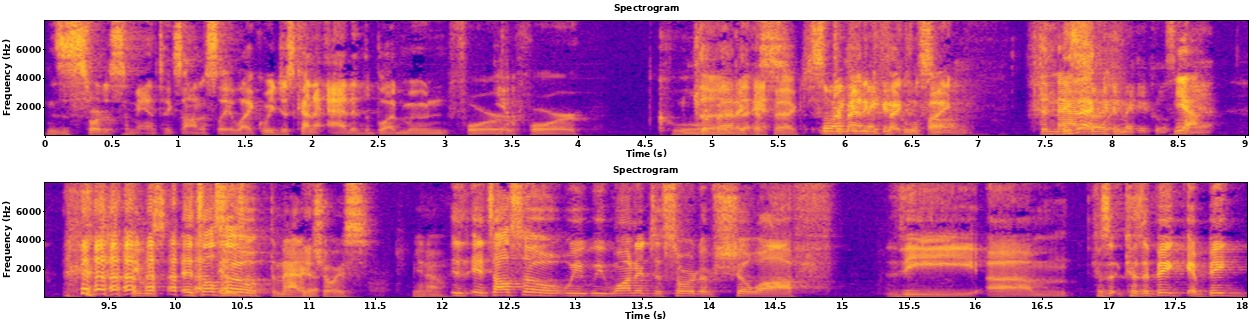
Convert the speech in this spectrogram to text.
This is sort of semantics, honestly. Like we just kind of added the blood moon for Yeah. for cool The- Dramatic the- effect. So I can Dramatic make a cool in fight. song. the So I can make a cool song. Yeah. Yeah. it was It's it also was a thematic yeah. choice you know it's also we we wanted to sort of show off the um because because a big a big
